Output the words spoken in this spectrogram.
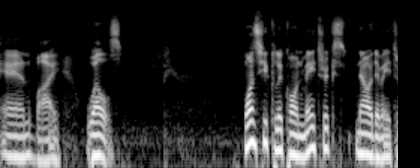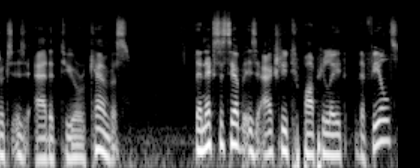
and by wells. Once you click on matrix, now the matrix is added to your canvas. The next step is actually to populate the fields.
